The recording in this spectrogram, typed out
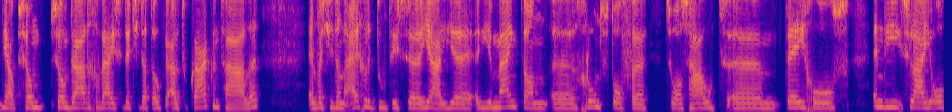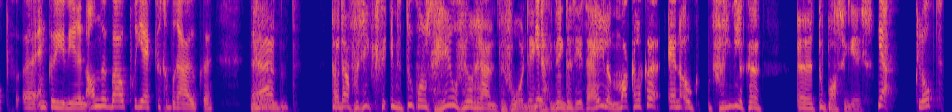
ja, op zo'n zodanige wijze dat je dat ook weer uit elkaar kunt halen. En wat je dan eigenlijk doet is, ja, je, je mijnt dan grondstoffen zoals hout, ehm, tegels. En die sla je op en kun je weer in andere bouwprojecten gebruiken. Ja, um, nou, daar zie ik in de toekomst heel veel ruimte voor, denk ja. ik. Ik denk dat dit een hele makkelijke en ook vriendelijke uh, toepassing is. Ja, klopt.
